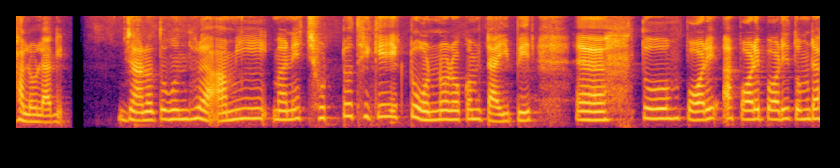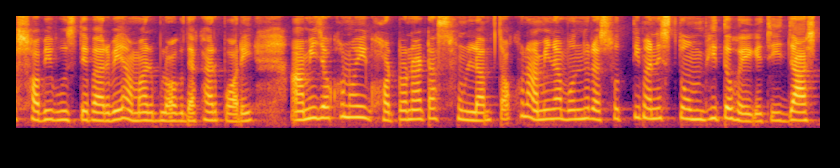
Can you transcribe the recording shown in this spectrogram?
ভালো লাগে। জানো তো বন্ধুরা, আমি মানে ছোট্ট থেকে একটু অন্যরকম টাইপের তো পরে পরে পরে তোমরা সবই বুঝতে পারবে আমার ব্লগ দেখার পরে। আমি যখন ওই ঘটনাটা শুনলাম, তখন আমি না বন্ধুরা সত্যি মানে স্তম্ভিত হয়ে গেছি জাস্ট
